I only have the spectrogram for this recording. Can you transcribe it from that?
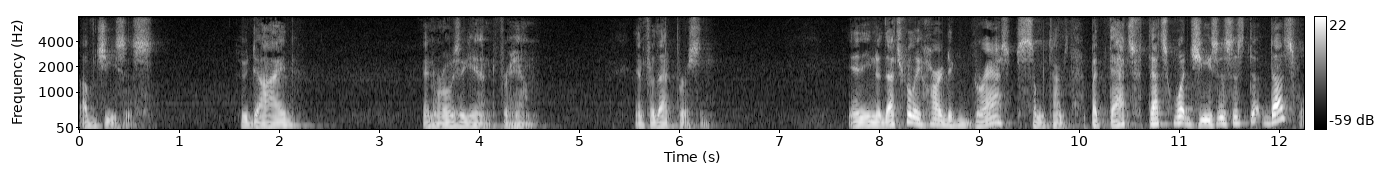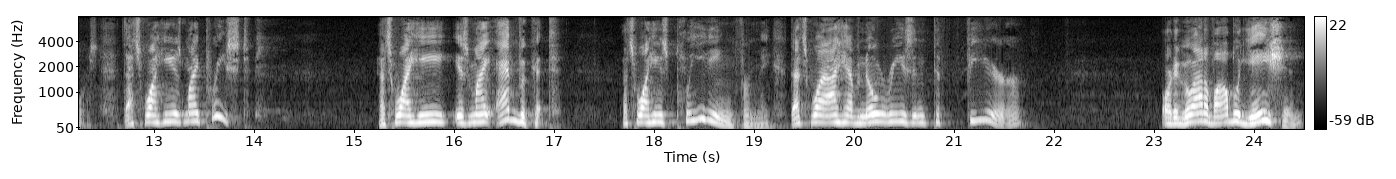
of Jesus, who died and rose again for him and for that person. And you know that's really hard to grasp sometimes, but that's that's what Jesus is, does for us. That's why he is my priest. That's why he is my advocate. That's why he's pleading for me. That's why I have no reason to fear or to go out of obligation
